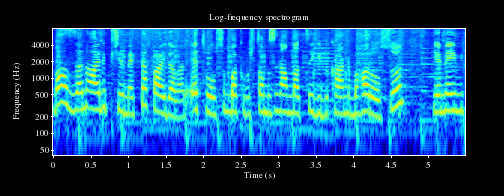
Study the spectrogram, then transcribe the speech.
bazılarını ayrı pişirmekte fayda var. Et olsun bakın ustamızın anlattığı gibi karnabahar olsun. Yemeğimiz,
